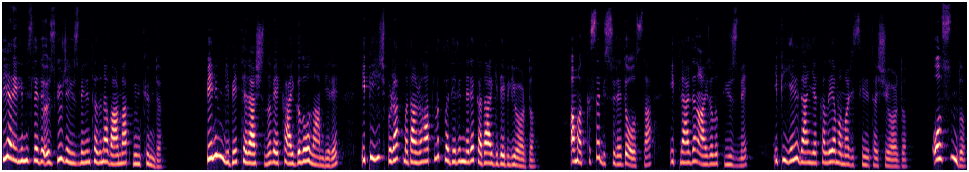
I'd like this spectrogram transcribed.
diğer elimizle de özgürce yüzmenin tadına varmak mümkündü. Benim gibi telaşlı ve kaygılı olan biri ipi hiç bırakmadan rahatlıkla derinlere kadar gidebiliyordu. Ama kısa bir sürede olsa iplerden ayrılıp yüzmek, ipi yeniden yakalayamama riskini taşıyordu. Olsundu.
